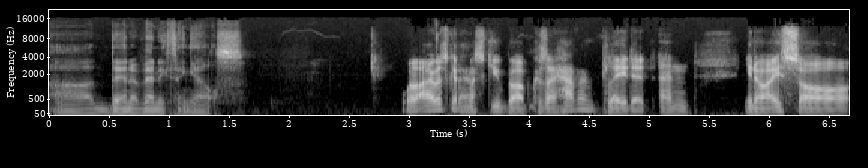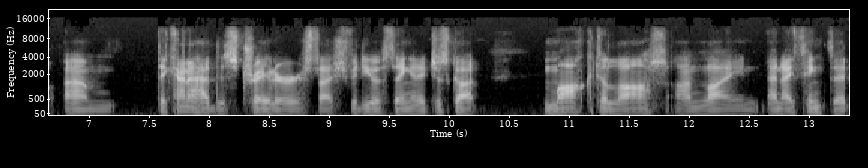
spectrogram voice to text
uh, than of anything else. Well, I was going to ask you, Bob, because I haven't played it, and you know, I saw um, they kind of had this trailer slash video thing, and it just got mocked a lot online, and I think that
